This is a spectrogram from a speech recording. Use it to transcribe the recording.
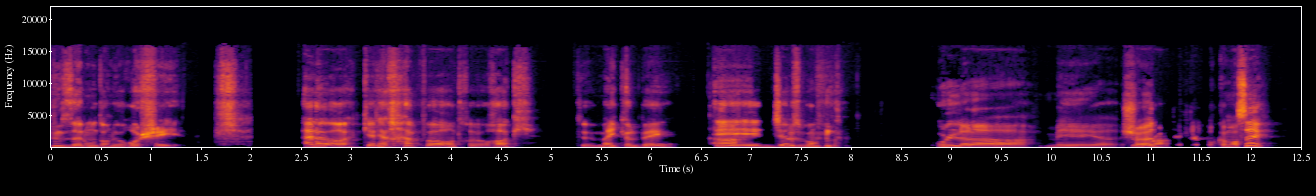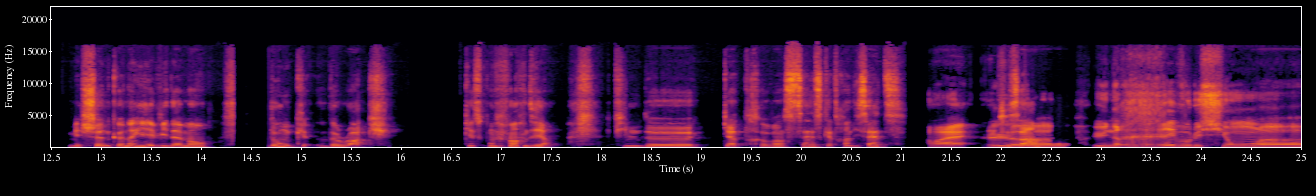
Nous allons dans le rocher. Alors, quel est le rapport entre rock de Michael Bay et James Bond? Ouh là là, mais euh, Sean, pour commencer. Mais Sean Connery, évidemment. Donc, The Rock, qu'est-ce qu'on peut en dire? Film de 96, 97 Ouais, le- ça? une révolution, euh,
